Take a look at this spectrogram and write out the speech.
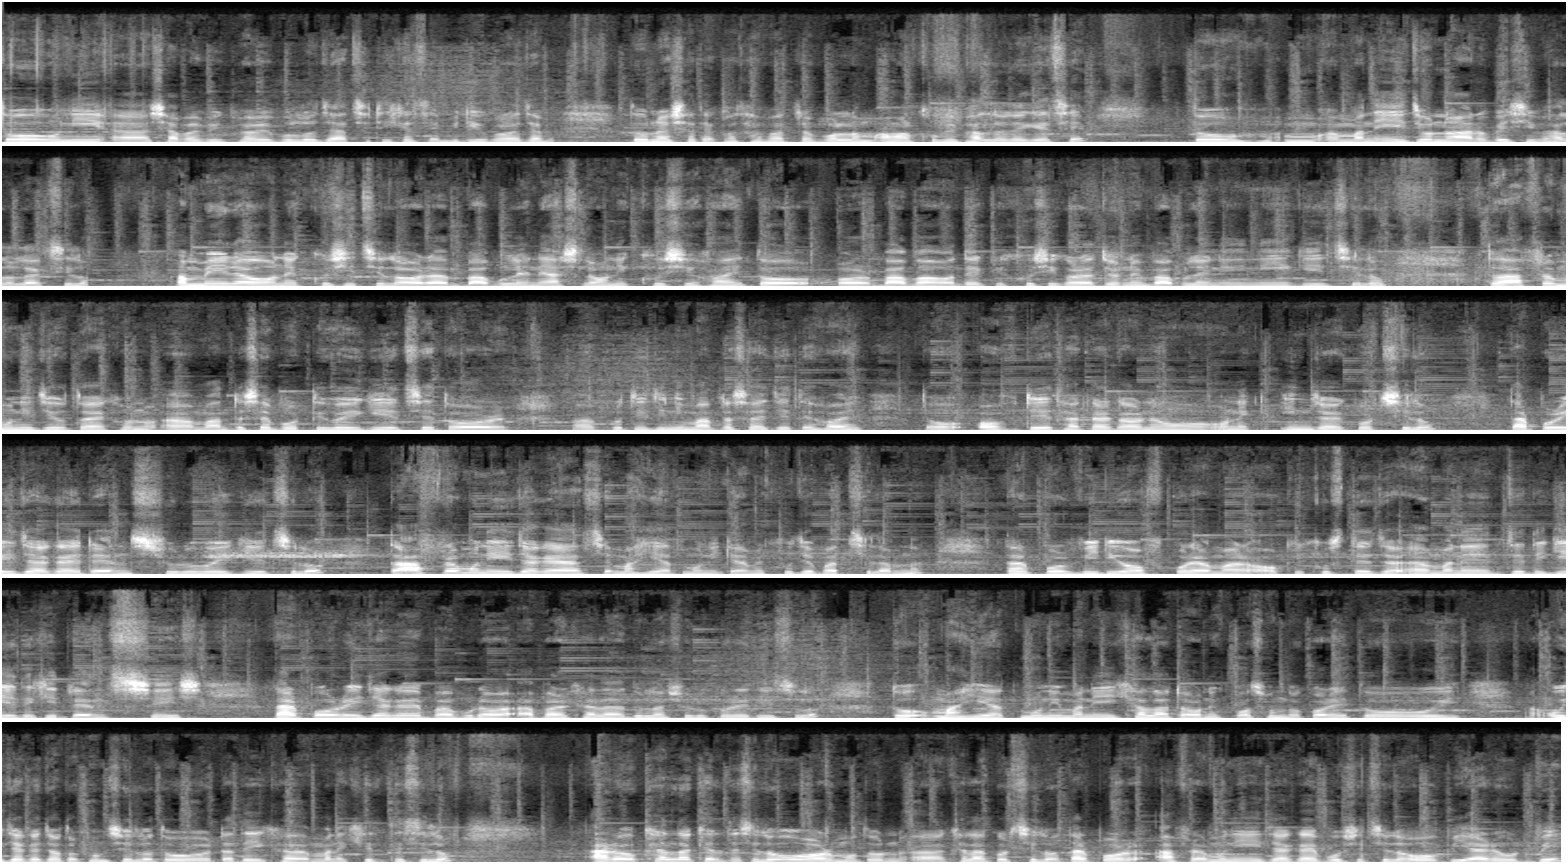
তো উনি স্বাভাবিকভাবে বলল, যে আচ্ছা ঠিক আছে ভিডিও করা যাবে। তো ওনার সাথে কথাবার্তা বললাম, আমার খুবই ভালো লেগেছে। তো মানে এই জন্য আরও বেশি ভালো লাগছিল। মেয়েরাও অনেক খুশি ছিল, ওরা বাবুল এনে আসলে অনেক খুশি হয়। তো ওর বাবা ওদেরকে খুশি করার জন্য বাবুল এনে নিয়ে গিয়েছিল। তো আফরামণি যেহেতু এখন মাদ্রাসায় ভর্তি হয়ে গিয়েছে, তো ওর প্রতিদিনই মাদ্রাসায় যেতে হয়। তো অফ ডে থাকার কারণে ও অনেক এনজয় করছিল। তারপর এই জায়গায় ড্যান্স শুরু হয়ে গিয়েছিল। তো আফরামণি এই জায়গায় আছে, মাহিয়াত মণিকে আমি খুঁজে পাচ্ছিলাম না। তারপর ভিডিও অফ করে আমার ওকে খুঁজতে যা- মানে যেতে গিয়ে দেখি ড্যান্স শেষ। তারপর এই জায়গায় বাবুরা আবার খেলাধুলা শুরু করে দিয়েছিল। তো মাহিয়াত মনি মানে এই খেলাটা অনেক পছন্দ করে। তো ওই ওই জায়গায় যতক্ষণ ছিল তো ওটা দেখা মানে খেলতেছিল। আরও খেলা খেলতেছিল, ও ওর মতন খেলা করছিল। তারপর আফরামণি এই জায়গায় বসেছিল, ও বিয়ারে উঠবে।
